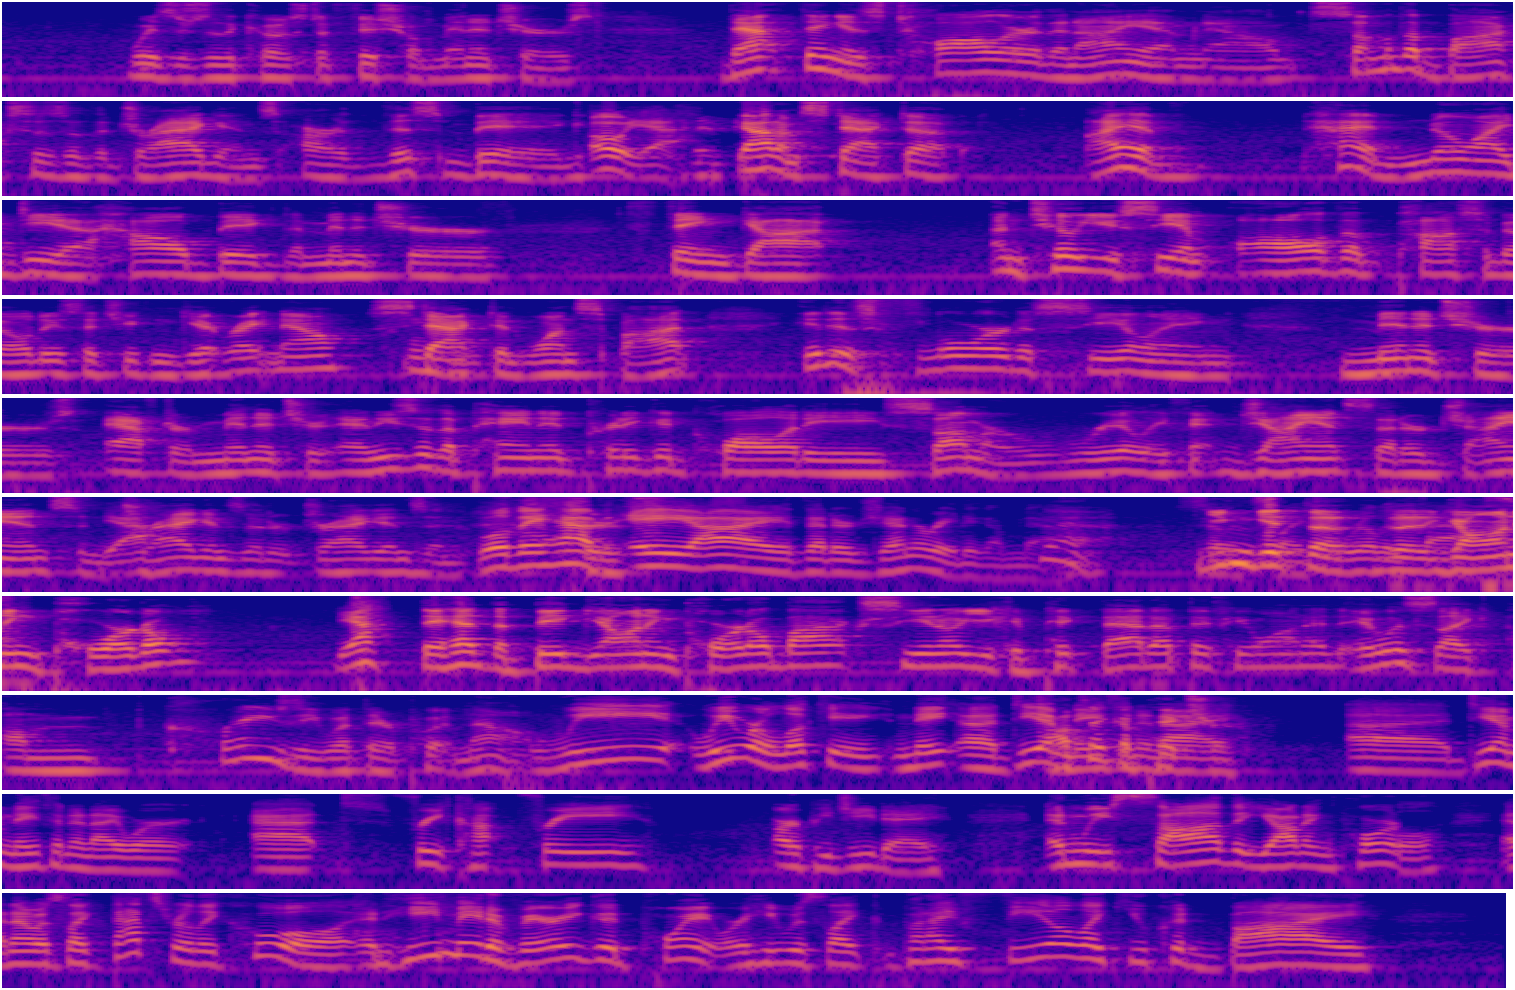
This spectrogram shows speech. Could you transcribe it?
Wizards of the Coast official miniatures. That thing is taller than I am now. Some of the boxes of the dragons are this big. Oh, yeah. They've got them stacked up. I have had no idea how big the miniature thing got until you see them all the possibilities that you can get right now stacked in one spot. It is floor to ceiling miniatures after miniature, and these are the painted, pretty good quality. Some are really fan- giants that are giants and Yeah. dragons that are dragons. And well, they have AI that are generating them now. Yeah, So you can get like, the really the fast. yawning portal. Yeah, They had the big yawning portal box. You know, you could pick that up if you wanted. It was like um crazy what they're putting out. we we were looking. Na- uh, DM I'll take Nathan and I, uh, DM Nathan and I were at free co- free RPG day, and we saw the yawning portal, and I was like, "That's really cool." And he made a very good point where he was like, "But I feel like you could buy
